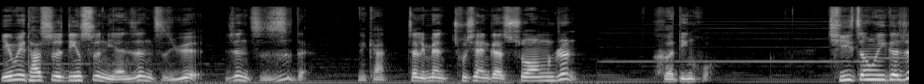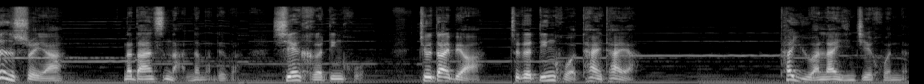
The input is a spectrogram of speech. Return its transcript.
因为他是丁巳年壬子月壬子日的，你看这里面出现一个双壬和丁火，其中一个壬水啊，那当然是男的嘛，对吧？先合丁火，就代表啊，这个丁火太太呀，她原来已经结婚了。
